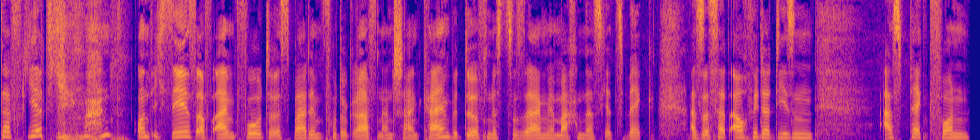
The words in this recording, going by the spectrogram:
da friert jemand und ich sehe es auf einem Foto. Es war dem Fotografen anscheinend kein Bedürfnis zu sagen, wir machen das jetzt weg. Also es hat auch wieder diesen Aspekt von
